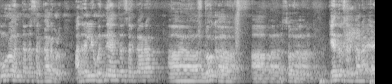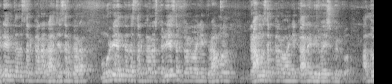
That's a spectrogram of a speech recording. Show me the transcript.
ಮೂರು ಹಂತದ ಸರ್ಕಾರಗಳು. ಅದರಲ್ಲಿ ಒಂದನೇ ಹಂತದ ಸರ್ಕಾರ ಲೋಕ ಕೇಂದ್ರ ಸರ್ಕಾರ, ಎರಡನೇ ಹಂತದ ಸರ್ಕಾರ ರಾಜ್ಯ ಸರ್ಕಾರ, ಮೂರನೇ ಹಂತದ ಸರ್ಕಾರ ಸ್ಥಳೀಯ ಸರ್ಕಾರವಾಗಿ ಗ್ರಾಮ ಗ್ರಾಮ ಸರ್ಕಾರವಾಗಿ ಕಾರ್ಯನಿರ್ವಹಿಸಬೇಕು. ಅದು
